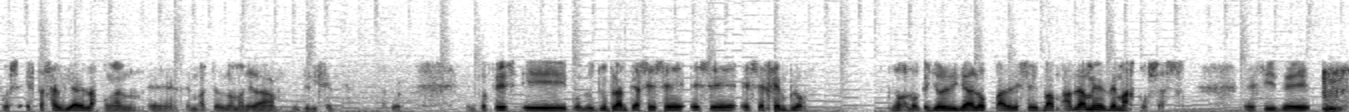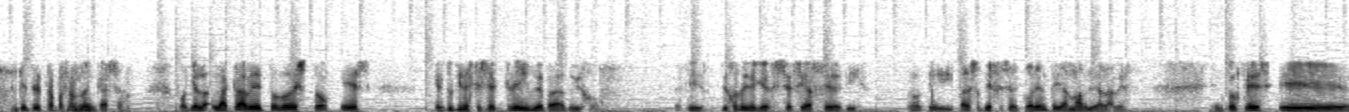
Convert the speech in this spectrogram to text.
pues estas habilidades las pongan eh, en marcha de una manera inteligente. Entonces, eh, cuando tú planteas ese, ese, ese ejemplo, ¿no? lo que yo le diría a los padres es, háblame de más cosas. Es decir, de qué te está pasando en casa. Porque la clave de todo esto es que tú tienes que ser creíble para tu hijo. Es decir, tu hijo tiene que fiarse de ti. Y para eso tienes que ser coherente y amable a la vez. Entonces, eh,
